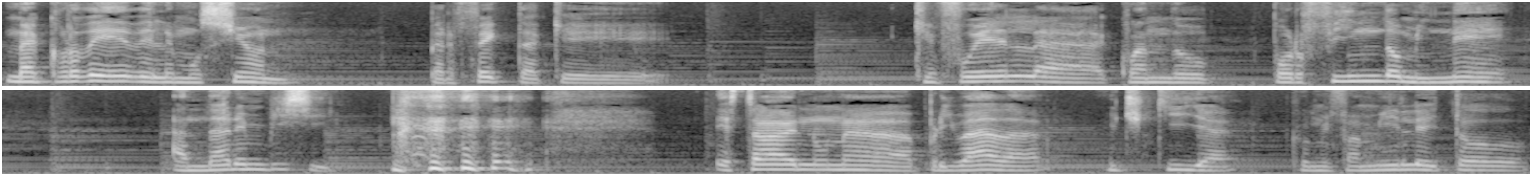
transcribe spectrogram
me acordé de la emoción perfecta que, que fue la cuando por fin dominé andar en bici. Estaba en una privada muy chiquilla con mi familia y todo.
